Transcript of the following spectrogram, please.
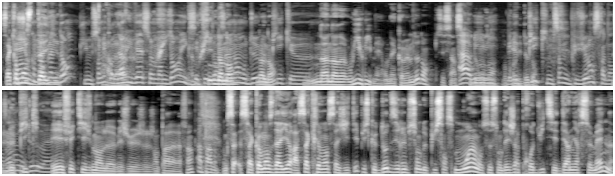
Ça T'es sûr commence d'ailleurs. dedans? Il me semblait Ah qu'on là. arrivait seulement dedans et que Ah c'était oui, dans non, un non, an ou deux non, le pic. euh, Non, non, non, oui, oui, mais on est quand même dedans. C'est c'est un Ah de oui, 11 oui. ans. donc Mais on est le dedans. pic, il me semble, le plus violent sera dans un le an pic, ou deux. ouais. et effectivement, le, mais je- je- j'en parle à la fin. Ah, pardon. Donc ça, ça commence d'ailleurs à sacrément s'agiter puisque d'autres éruptions de puissance moindre se sont déjà produites ces dernières semaines,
